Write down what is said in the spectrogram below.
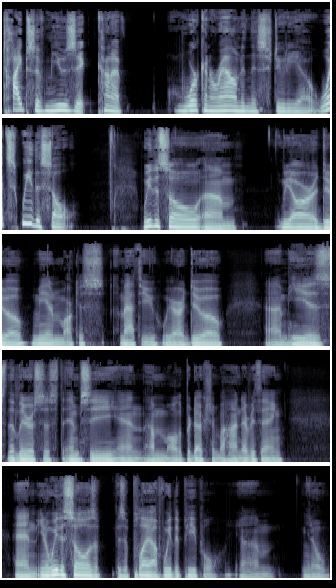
types of music kind of working around in this studio. What's We the Soul? We the Soul, um, we are a duo. Me and Marcus Matthew, we are a duo. Um, he is the lyricist, the MC, and I'm all the production behind everything. And you know, We the Soul is a is a play off We the People. Um, you know,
